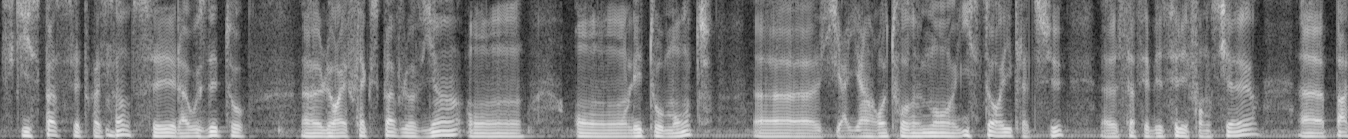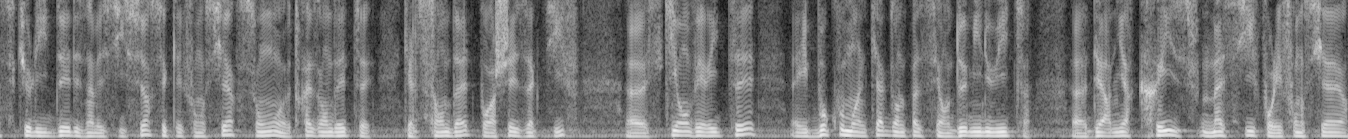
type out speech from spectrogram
ce, qui, se passe, c'est très simple, c'est la hausse des taux. Euh, le réflexe pavlovien, on, on, les taux montent. Il y, y, a un retournement historique là-dessus. ça fait baisser les foncières. Euh, parce que l'idée des investisseurs, c'est que les foncières sont euh, très endettées, qu'elles s'endettent pour acheter des actifs, euh, ce qui en vérité est beaucoup moins le cas que dans le passé. En 2008, dernière crise massive pour les foncières,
